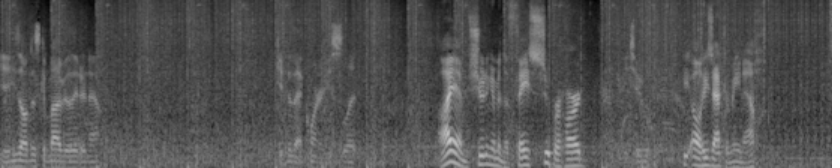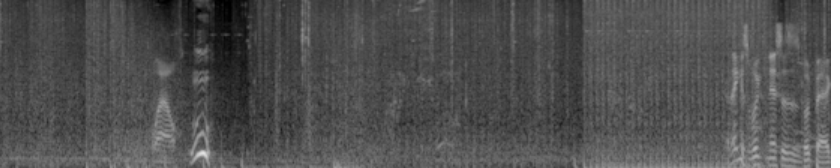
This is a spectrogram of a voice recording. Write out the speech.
Yeah, he's all discombobulated now. Get into that corner, you slit. I am shooting him in the face super hard. Me too. He, oh, he's after me now. Wow. Ooh! I think his weakness is his book bag.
